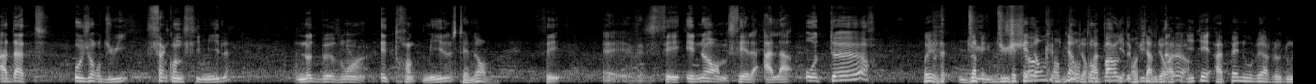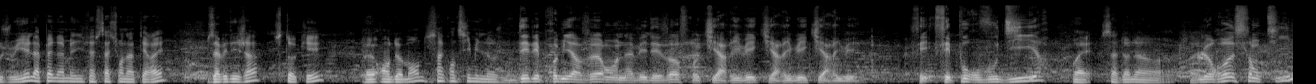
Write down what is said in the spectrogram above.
À date, aujourd'hui, 56 000. Notre besoin est de 30 000. C'est énorme. C'est euh, c'est énorme. C'est à la hauteur Oui, Du- Non, du choc énorme en termes de, à rapidité. À peine ouvert le 12 juillet, la peine à manifestation d'intérêt, vous avez déjà stocké euh, en demande 56 000 logements. Dès les premières heures, on avait des offres qui arrivaient, qui arrivaient, qui arrivaient. C'est c'est pour vous dire Ouais, ça donne un. ça- le ressenti.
